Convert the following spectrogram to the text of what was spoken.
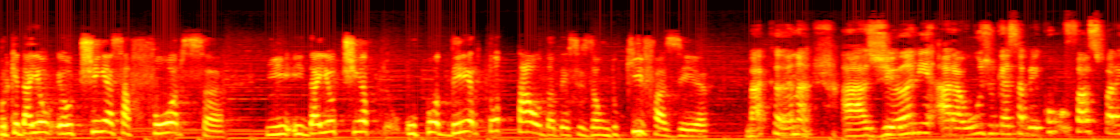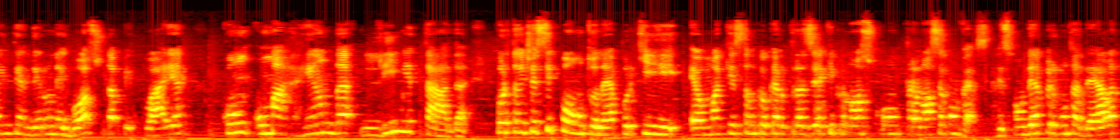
porque daí eu, eu tinha essa força e, e daí eu tinha o poder total da decisão do que fazer. Bacana. A Giane Araújo quer saber como faço para entender o negócio da pecuária com uma renda limitada. Importante esse ponto, né? Porque é uma questão que eu quero trazer aqui para a nossa conversa. Responder a pergunta dela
